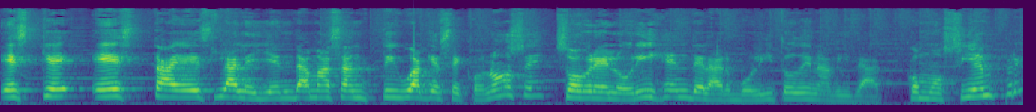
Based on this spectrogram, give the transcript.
es que esta es la leyenda más antigua que se conoce sobre el origen del arbolito de Navidad. Como siempre,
